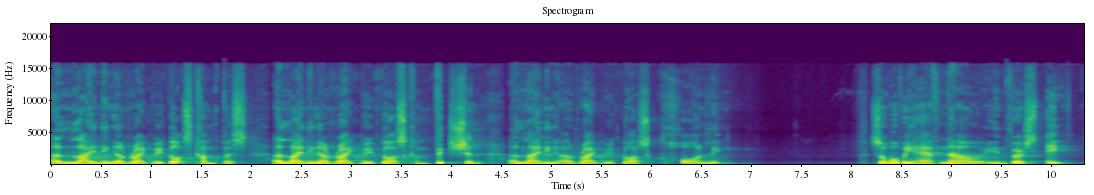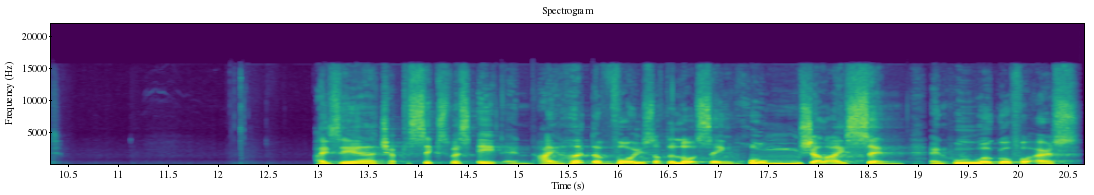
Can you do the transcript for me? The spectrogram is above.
aligning aright with God's compass, aligning aright with God's conviction, aligning aright with God's calling. So, what we have now in verse 8 Isaiah chapter 6, verse 8 And I heard the voice of the Lord saying, Whom shall I send, and who will go for us?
